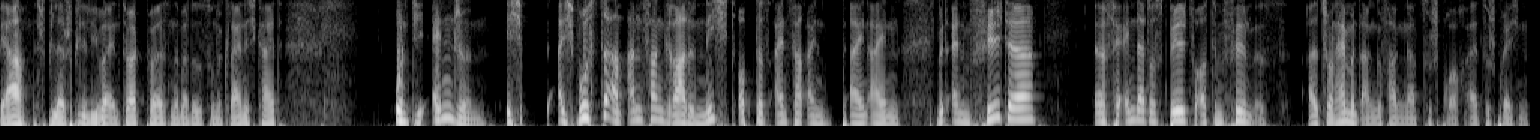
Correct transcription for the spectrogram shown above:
ja, spiele Spiele lieber in Third Person, aber das ist so eine Kleinigkeit. Und die Engine, ich, ich wusste am Anfang gerade nicht, ob das einfach ein, ein, ein mit einem Filter äh, verändertes Bild aus dem Film ist, als John Hammond angefangen hat zu, äh, zu sprechen.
